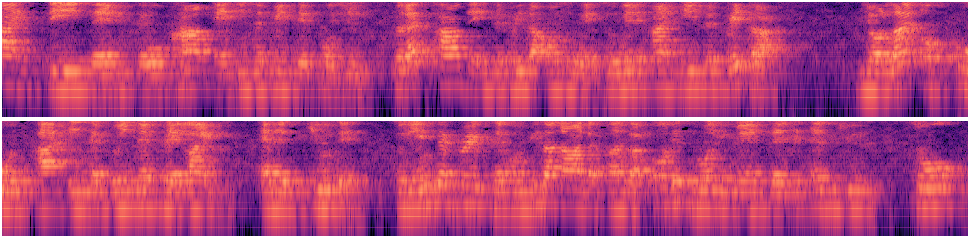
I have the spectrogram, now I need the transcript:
I say them, they will come and interpret it for you. So that's how the interpreter also works. So with an interpreter, your line of codes are interpreted per line and executed. So the interpret, the computer now understands that, oh, this is what you meant, then it's executed. So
